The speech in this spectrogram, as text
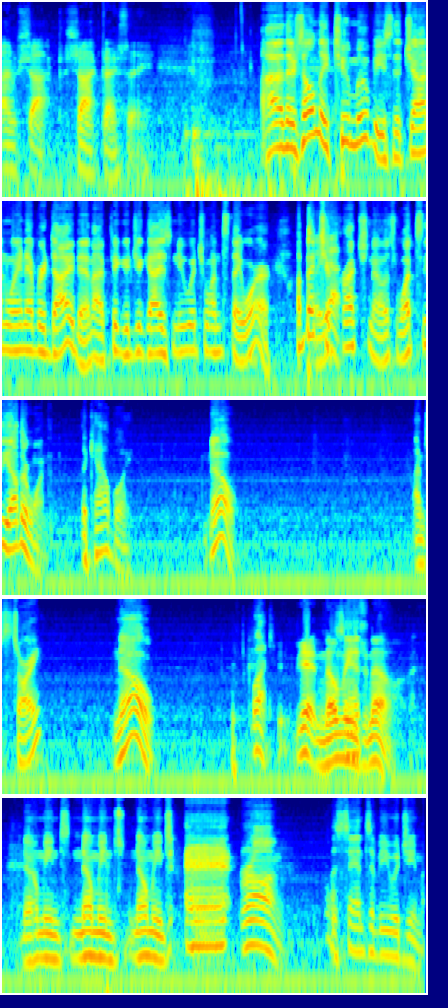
I'm shocked. Shocked, I say. Uh, there's only two movies that John Wayne ever died in. I figured you guys knew which ones they were. I bet Oh, you yeah. Crutch knows. What's the other one? The Cowboy. No, I'm sorry. no, What? Yeah, no San- means no. no means no means no means eh, wrong. The Sands of Iwo Jima.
